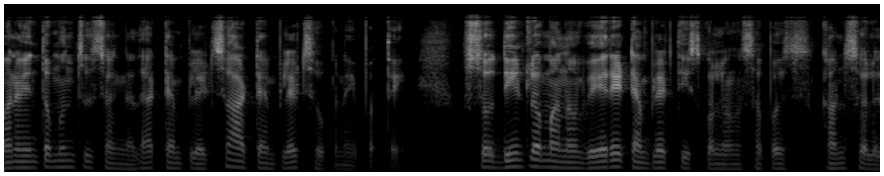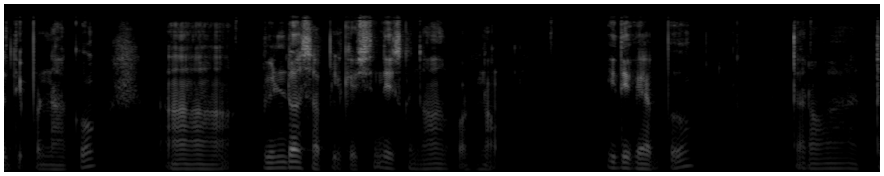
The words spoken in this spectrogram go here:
మనం ఇంతకుముందు చూసాం కదా టెంప్లెట్స్ ఆ టెంప్లెట్స్ ఓపెన్ అయిపోతాయి. సో దీంట్లో మనం వేరే టెంప్లెట్ తీసుకోలేము సపోజ్ కన్సోల్ ఉంది ఇప్పుడు నాకు. విండోస్ అప్లికేషన్ తీసుకుందాం అనుకుంటున్నాం. ఇది వెబ్ తర్వాత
